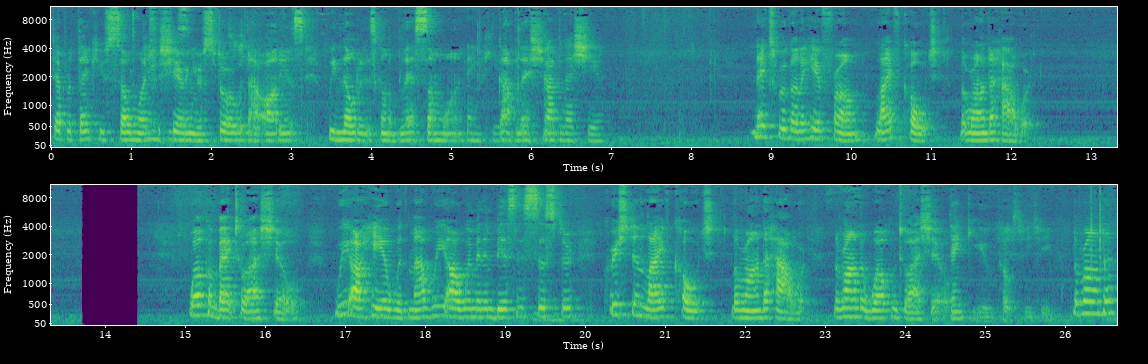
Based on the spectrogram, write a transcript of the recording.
Deborah, thank you so much Thank for you sharing so your story with our audience. We know that it's going to bless someone. Thank you. God bless you. God bless you. Next, we're going to hear from life coach LaRonda Howard. Welcome back to our show. We are here with my We Are Women in Business sister, Christian life coach LaRonda Howard. LaRonda, welcome to our show. Thank you, Coach Gigi. LaRonda,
